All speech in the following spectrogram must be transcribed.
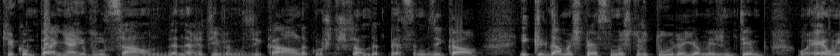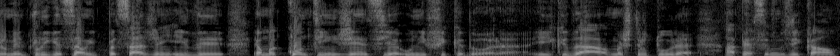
que acompanha a evolução da narrativa musical, da construção da peça musical e que lhe dá uma espécie de uma estrutura e ao mesmo tempo é um elemento de ligação e de passagem e de é uma contingência unificadora e que dá uma estrutura à peça musical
